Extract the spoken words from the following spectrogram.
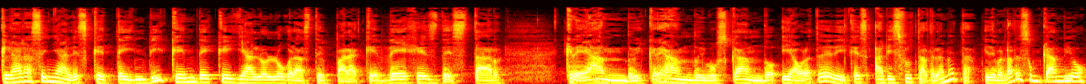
claras señales que te indiquen de que ya lo lograste para que dejes de estar creando y creando y buscando y ahora te dediques a disfrutar de la meta. Y de verdad es un cambio,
